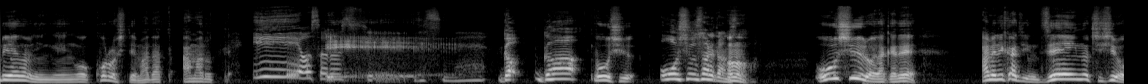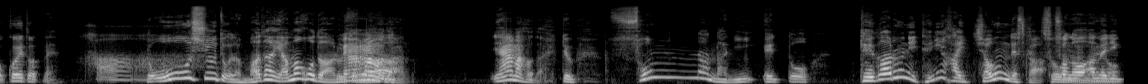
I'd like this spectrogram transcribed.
米の人間を殺してまだ余るって。ええー、恐ろしいですね、えー、がが押収。押収されたんですか、うん、押収量だけでアメリカ人全員の致死量を超えとったんはあ、欧州ってことはまだ山ほどある山ほどある。山ほどある。でそんな何？えっと手軽に手に入っちゃうんですか？そのアメリ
